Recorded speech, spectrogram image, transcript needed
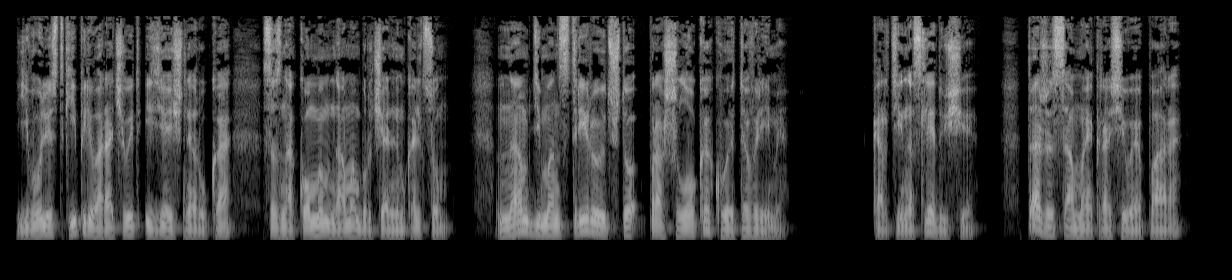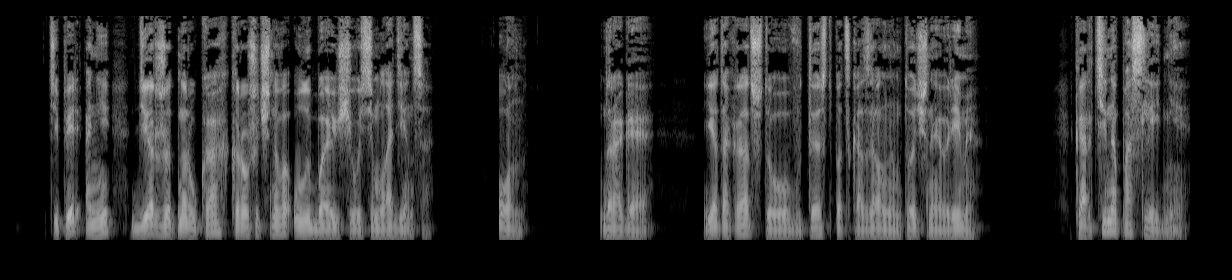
его листки переворачивает изящная рука со знакомым нам обручальным кольцом. Нам демонстрируют, что прошло какое-то время. Картина следующая. Та же самая красивая пара, теперь они держат на руках крошечного улыбающегося младенца. Он. Дорогая, я так рад, что ОВ-тест подсказал нам точное время. Картина последняя.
